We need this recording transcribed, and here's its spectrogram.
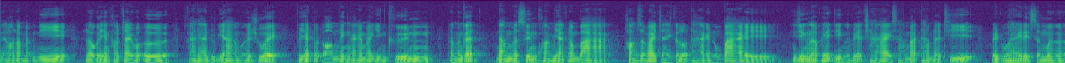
แล้วเขาทาแบบนี้ เราก็ยังเข้าใจว่าเออ การหาทุกอย่างมันก็ช่วยประหยัดอดออมได้ง่ายมากยิ่งขึ้น แต่มันก็นำมาซึ่งความยากลำบาก ความสบายใจก็ลดหายลงไป จริงๆ แล้วเพศหญิงและเพศชายสามารถทำหน้าที่ เป็นผู้ให้ได้เสมอ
